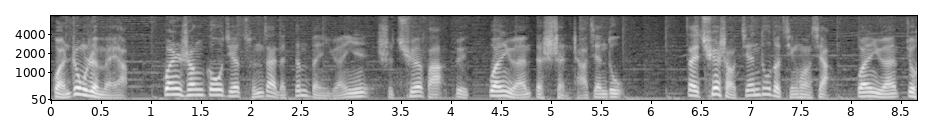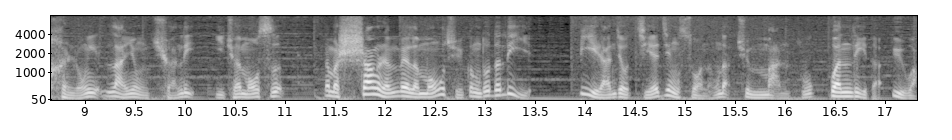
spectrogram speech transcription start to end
管仲认为啊，官商勾结存在的根本原因是缺乏对官员的审查监督，在缺少监督的情况下，官员就很容易滥用权力，以权谋私。那么商人为了谋取更多的利益，必然就竭尽所能的去满足官吏的欲望，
